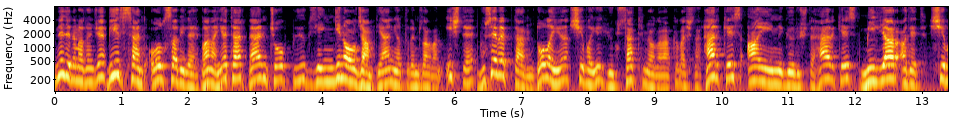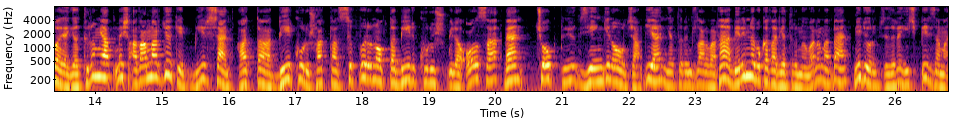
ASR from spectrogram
Ne dedim az önce? 1 sent olsa bile bana yeter. Ben çok büyük zengin olacağım diyen yatırımcılar var. İşte bu sebepten dolayı Shiba'yı yükseltmiyorlar arkadaşlar. Herkes aynı görüşte. Herkes milyar adet Shiba'ya yatırım yapmış. Adamlar diyor ki 1 sent hatta 1 kuruş hatta 0.1 kuruş bile olsa ben çok büyük zengin olacağım diyen yatırımcılar var. Ha benim de bu kadar yatırımım var ama ben ne diyorum sizlere hiçbir zaman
